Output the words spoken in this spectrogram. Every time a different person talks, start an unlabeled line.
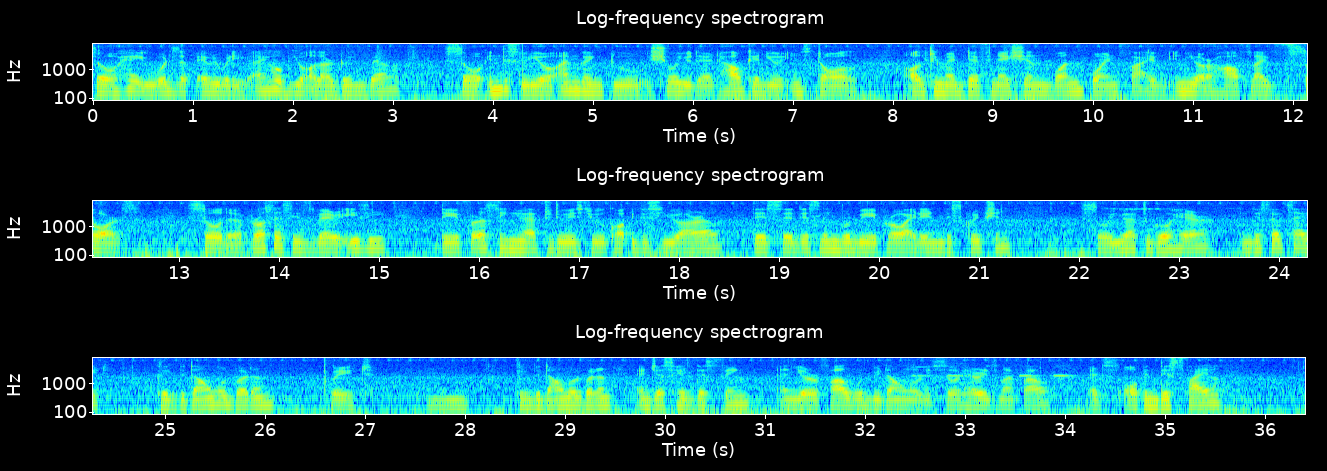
so hey what is up everybody? I hope you all are doing well. So in this video i'm going to show you that how can you install ultimate definition 1.5 in your half-life source. So the process is very easy. The first thing you have to do is to copy this url this uh, this link would be provided in description. So you have to go here in this website click the download button wait mm, click the download button and just hit this thing and your file would be downloaded. So here is my file. Let's open this file.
